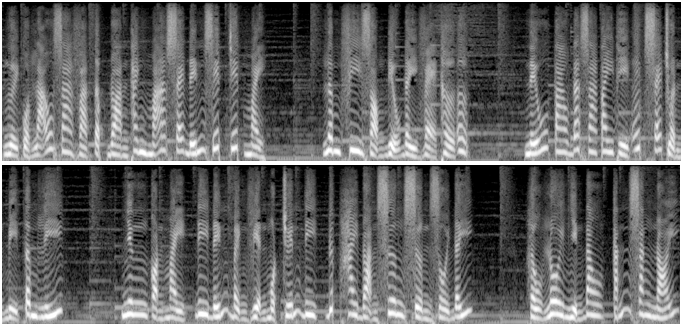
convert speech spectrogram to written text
người của lão gia và tập đoàn Thanh Mã sẽ đến giết chết mày. Lâm Phi giọng điệu đầy vẻ thờ ơ. Nếu tao đã ra tay thì ếp sẽ chuẩn bị tâm lý. Nhưng còn mày đi đến bệnh viện một chuyến đi, đứt hai đoạn xương sườn rồi đấy. Hầu lôi nhìn đau, cắn răng nói.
